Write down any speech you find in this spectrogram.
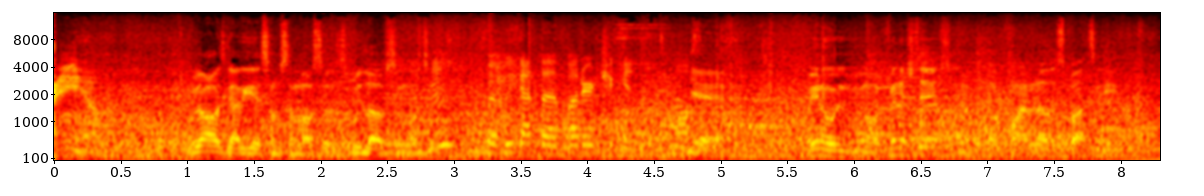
Bam! We always gotta get some samosas. We love samosas. So we got the butter chicken samosa. Yeah. Well, you know? We're gonna finish this and we're gonna find another spot to eat.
